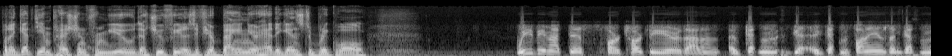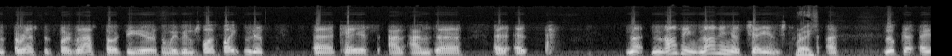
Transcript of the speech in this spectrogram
But I get the impression from you that you feel as if you're banging your head against a brick wall. We've been at this for 30 years, Alan, uh, getting get, uh, getting fines and getting arrested for the last 30 years, and we've been fighting this uh, case, and, and uh, uh, uh, not, nothing nothing has changed. Right. Look, uh, uh,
